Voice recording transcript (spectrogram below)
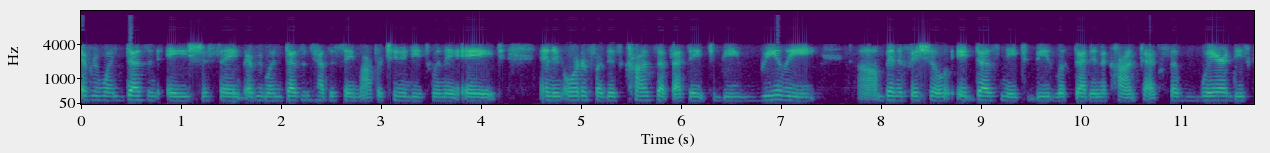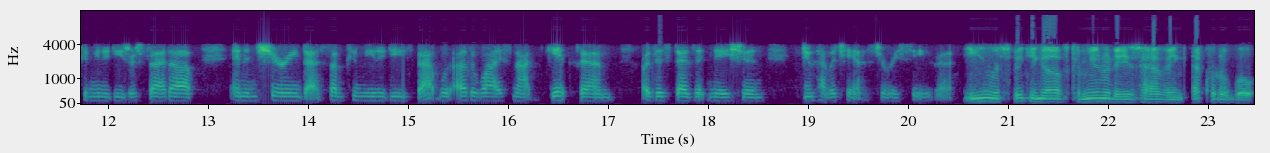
everyone doesn't age the same everyone doesn't have the same opportunities when they age and in order for this concept i think to be really um, beneficial, it does need to be looked at in the context of where these communities are set up and ensuring that some communities that would otherwise not get them or this designation do have a chance to receive it. You were speaking of communities having equitable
